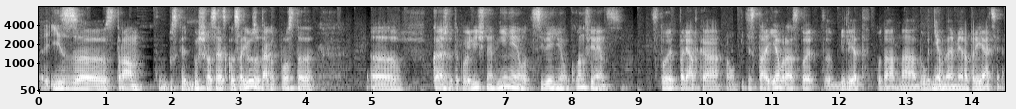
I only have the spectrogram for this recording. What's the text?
из э, стран, так сказать, бывшего Советского Союза, так вот просто э, каждое такое личное мнение. Вот Selenium Conference стоит порядка по 500 евро, стоит билет туда на двухдневное мероприятие.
